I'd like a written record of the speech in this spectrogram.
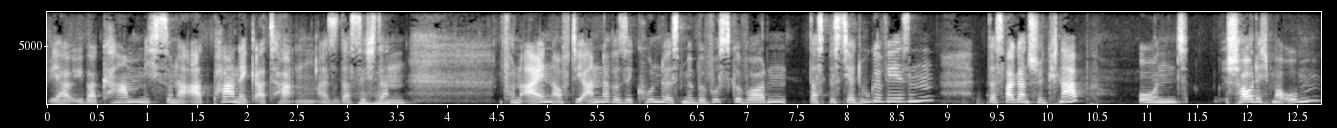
ja, überkam mich so eine Art Panikattacken. Also, dass ich mhm. dann von ein auf die andere Sekunde ist mir bewusst geworden, das bist ja du gewesen. Das war ganz schön knapp. Und schau dich mal um.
